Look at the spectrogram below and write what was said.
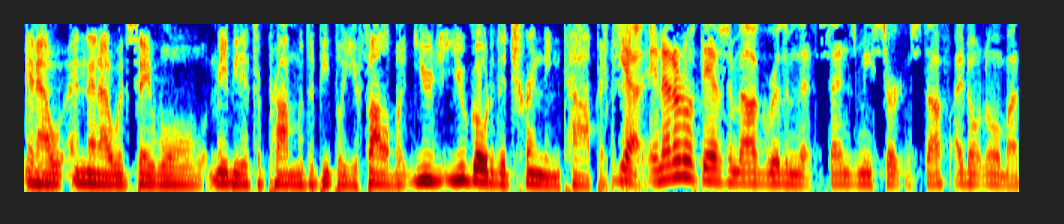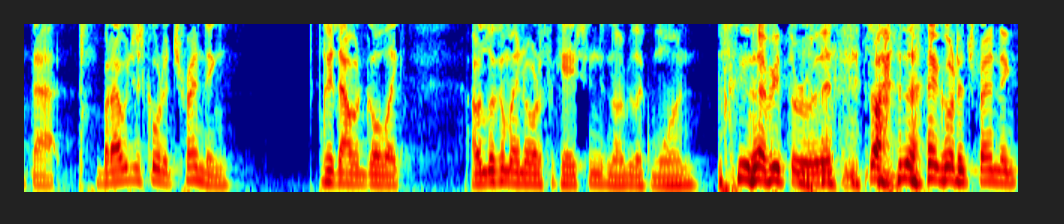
and I and then I would say, well, maybe that's a problem with the people you follow. But you you go to the trending topics. Yeah, and I don't know if they have some algorithm that sends me certain stuff. I don't know about that. But I would just go to trending because I would go like I would look at my notifications and I'd be like one, I'd be through with it. So I, then I go to trending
